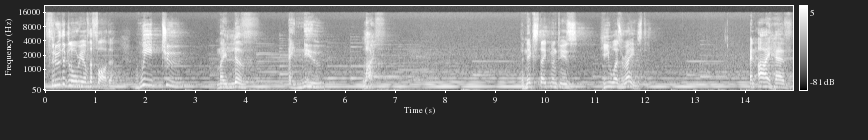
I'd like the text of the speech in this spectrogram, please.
through the glory of the Father, we too may live a new life. The next statement is, He was raised, and I have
